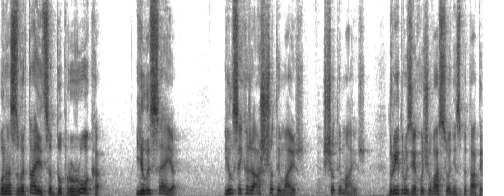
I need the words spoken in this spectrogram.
Вона звертається до пророка Єлисея. Єлисей каже: А що ти маєш? Що ти маєш? Дорогі друзі, я хочу вас сьогодні спитати,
